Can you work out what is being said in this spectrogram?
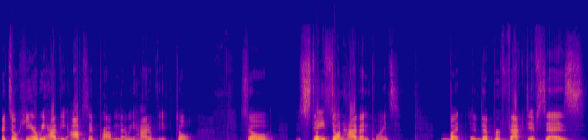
right? So here we have the opposite problem that we had with the Yiktol. So states don't have endpoints, but the perfective says,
